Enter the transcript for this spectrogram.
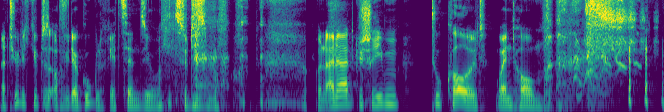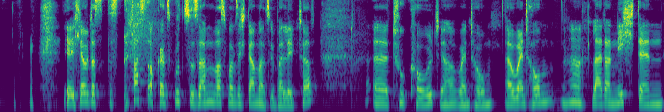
natürlich gibt es auch wieder Google-Rezensionen zu diesem Ort. und einer hat geschrieben, too cold, went home. Ja, ich glaube, das, das fasst auch ganz gut zusammen, was man sich damals überlegt hat. Äh, too cold, ja, went home. Äh, went home äh, leider nicht, denn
